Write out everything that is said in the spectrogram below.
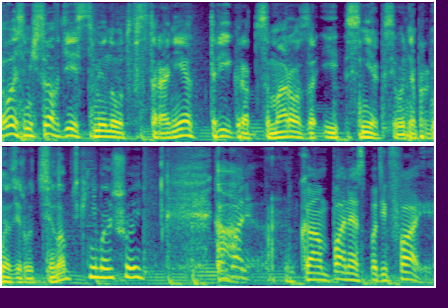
8 часов 10 минут в стране. 3 градуса мороза и снег сегодня прогнозируют синоптики небольшой. Компания, компания Spotify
